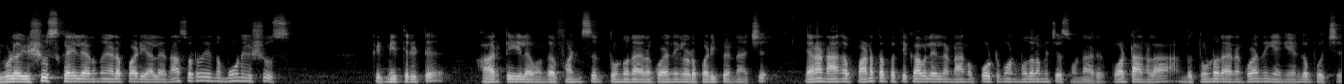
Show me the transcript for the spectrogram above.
இவ்வளோ இஷ்யூஸ் கையில் இருந்தும் எடப்பாடியால் நான் சொல்கிறது இந்த மூணு இஷ்யூஸ் கிட்னி திருட்டு ஆர்டியில் வந்த ஃபண்ட்ஸு தொண்ணூறாயிரம் குழந்தைங்களோட படிப்பு என்னாச்சு? ஏன்னா நாங்கள் பணத்தை பற்றி கவலை இல்லை நாங்கள் போட்டுமோன்னு முதலமைச்சர் சொன்னார். போட்டாங்களா? அந்த தொண்ணூறாயிரம் குழந்தைங்க இங்கே எங்கே போச்சு?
